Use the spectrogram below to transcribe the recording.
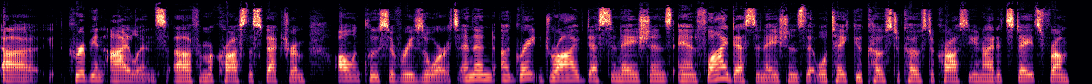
uh, Caribbean islands uh, from across the spectrum, all inclusive resorts, and then uh, great drive destinations and fly destinations that will take you coast to coast across the United States from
